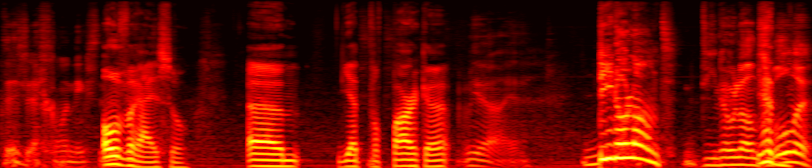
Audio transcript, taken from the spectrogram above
Het is echt gewoon niks te Overijssel. Ehm, je hebt wat parken. Ja, ja. Dinoland! Dinoland Ja, Zwolle.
